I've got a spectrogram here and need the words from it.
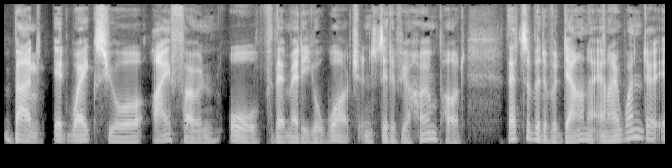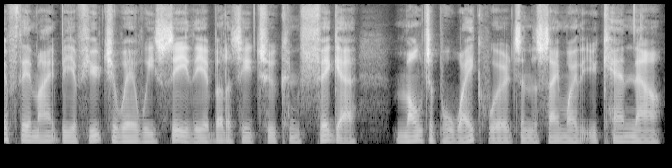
but mm. it wakes your iPhone or for that matter your watch instead of your HomePod, that's a bit of a downer. And I wonder if there might be a future where we see the ability to configure multiple wake words in the same way that you can now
